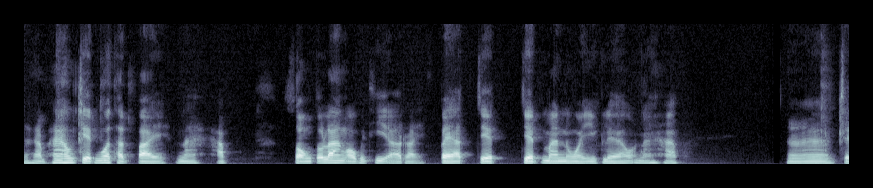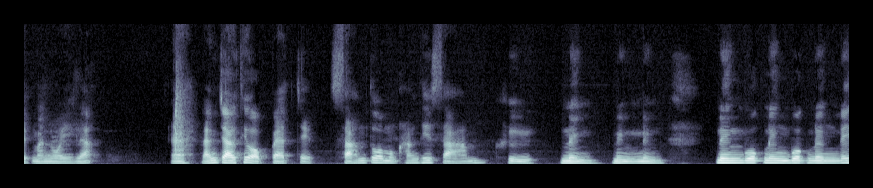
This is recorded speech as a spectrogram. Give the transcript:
นะครับห้าหกเจ็ดงวดถัดไปนะครับ สองตัวล่างออกไปที่อะไรแปดเจ็ดเจ็ดมาหน่วยอีกแล้วนะครับอ่าเจ็ดมาหน่วยอีกแล้วอะหลังจากที่ออกแปดเจ็ดสามตัวมาครั้งที่สามคือหนึ่งหนึ่งหนึ่งหนึ่งบวกหนึ่งบวกหนึ่งได้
